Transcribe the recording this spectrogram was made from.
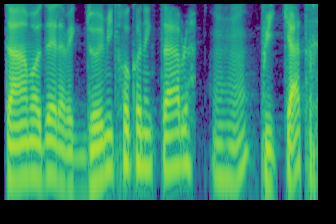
tu as un modèle avec deux micros connectables, Mhm. puis quatre,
